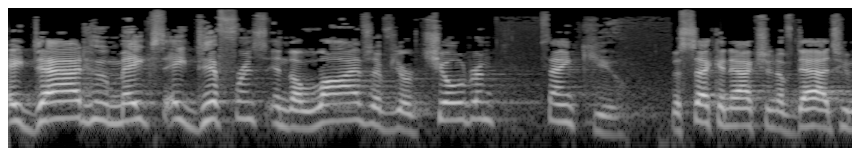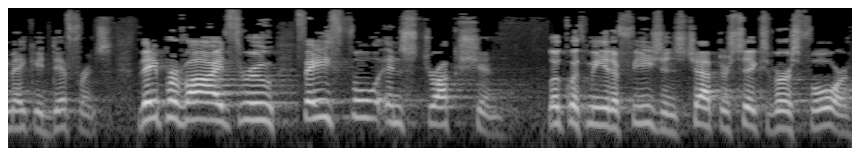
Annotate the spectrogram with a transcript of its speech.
a dad who makes a difference in the lives of your children, thank you. The second action of dads who make a difference. They provide through faithful instruction. Look with me at Ephesians chapter 6 verse 4.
